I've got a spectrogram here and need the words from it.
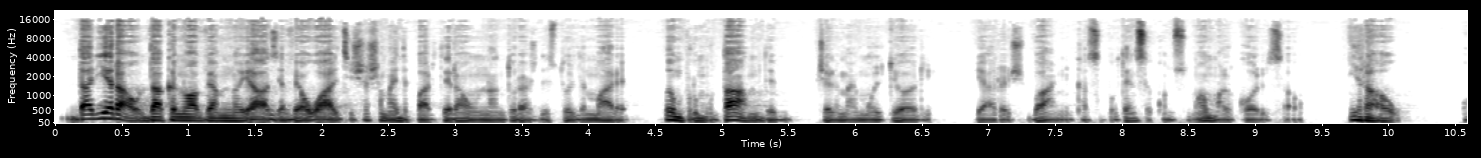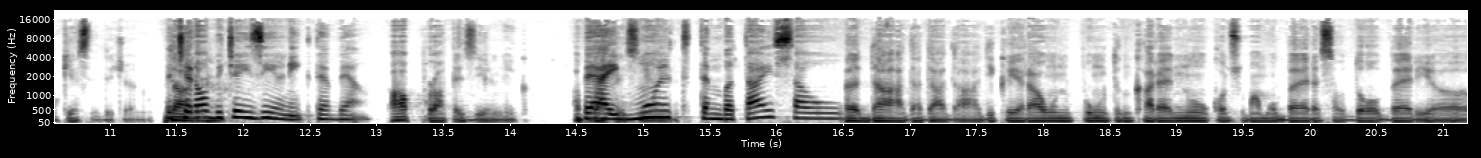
Dar erau, dacă nu aveam noi azi, aveau alții și așa mai departe, era un anturaj destul de mare. Împrumutam de cele mai multe ori iarăși bani ca să putem să consumăm alcool sau erau o chestie de genul. Deci Dar, era obicei zilnic de bea? Aproape zilnic. Beai mult, te îmbătai sau? Da, da, da, da, adică era un punct în care nu consumam o bere sau două beri, uh,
